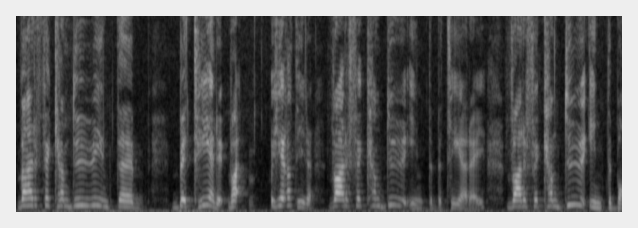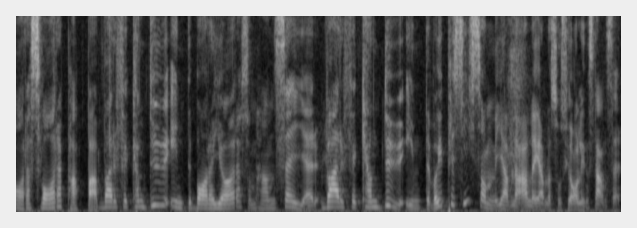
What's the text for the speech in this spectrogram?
varför kan du inte bete dig? Va, hela tiden, varför kan du inte bete dig? Varför kan du inte bara svara pappa? Varför kan du inte bara göra som han säger? Varför kan du inte? Det var ju precis som jävla, alla jävla socialinstanser.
